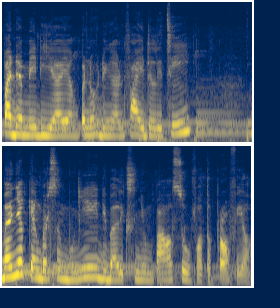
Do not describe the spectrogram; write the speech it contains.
Pada media yang penuh dengan fidelity, banyak yang bersembunyi di balik senyum palsu foto profil.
